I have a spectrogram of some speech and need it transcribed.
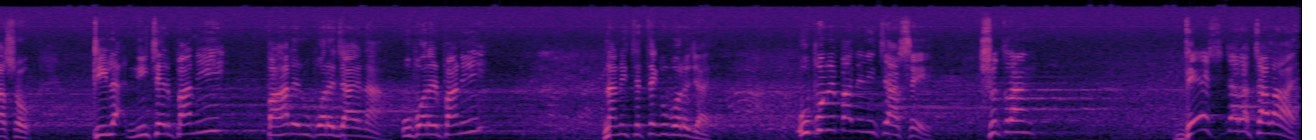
শাসক টিলা নিচের পানি পাহাড়ের উপরে যায় না। উপরের পানি না নিচের থেকে উপরে যায়? উপরে পানি নিচে আসে। সুতরাং দেশ যারা চালায়,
